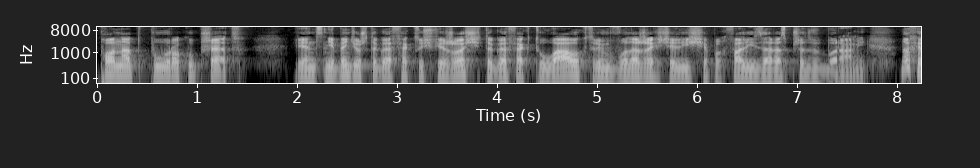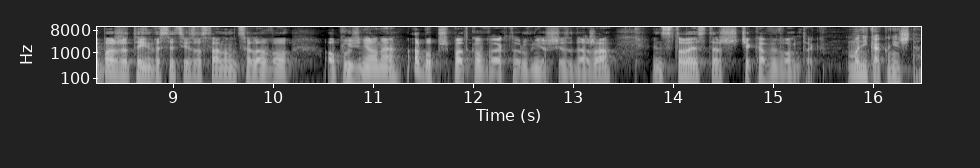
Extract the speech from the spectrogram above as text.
ponad pół roku przed. Więc nie będzie już tego efektu świeżości, tego efektu wow, którym włodarze chcieli się pochwalić zaraz przed wyborami. No chyba, że te inwestycje zostaną celowo opóźnione albo przypadkowe, jak to również się zdarza. Więc to jest też ciekawy wątek. Monika Konieczna.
